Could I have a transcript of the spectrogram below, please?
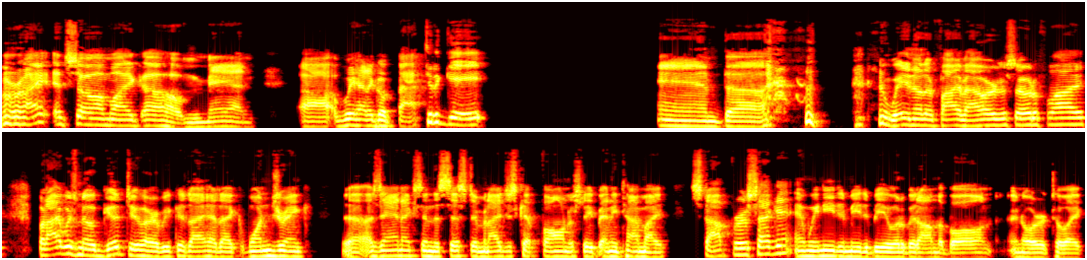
all right." And so I'm like, "Oh man." Uh, we had to go back to the gate and uh, wait another five hours or so to fly. But I was no good to her because I had like one drink, uh, a Xanax in the system, and I just kept falling asleep anytime I stopped for a second. And we needed me to be a little bit on the ball in, in order to like,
